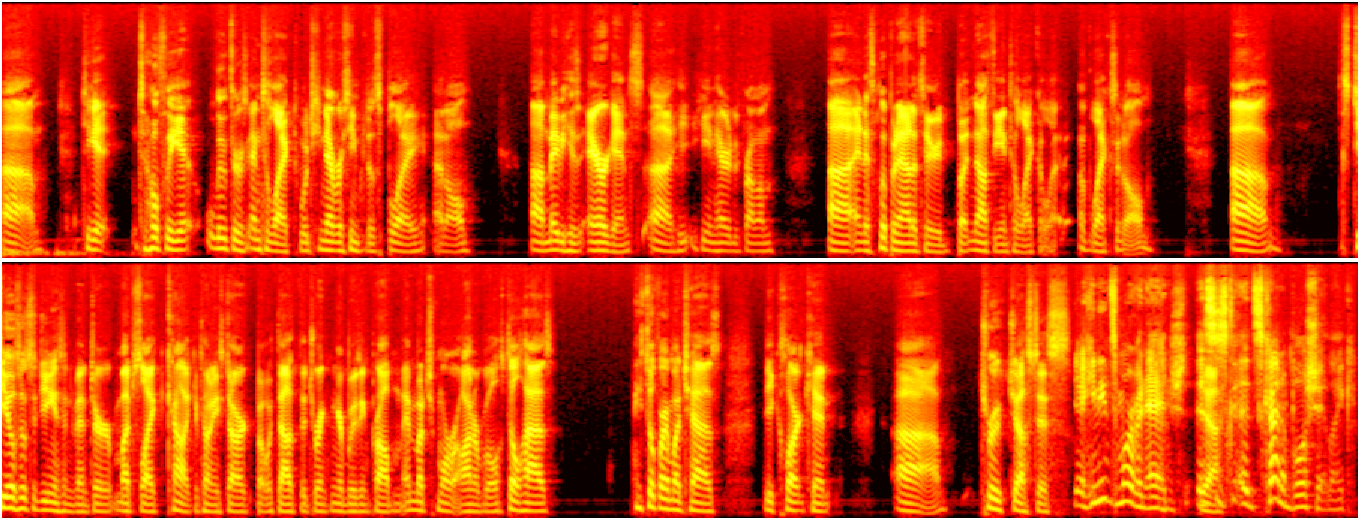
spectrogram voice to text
Um, to get to hopefully get Luthor's intellect, which he never seemed to display at all. Uh, maybe his arrogance uh, he, he inherited from him uh, and his flippant attitude, but not the intellect of Lex at all. Um, Steel's just a genius inventor, much like kind of like a Tony Stark, but without the drinking or boozing problem, and much more honorable. Still has, he still very much has the Clark Kent uh, truth, justice. Yeah, he needs more of an edge. It's Yeah. just, it's kind of bullshit. Like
